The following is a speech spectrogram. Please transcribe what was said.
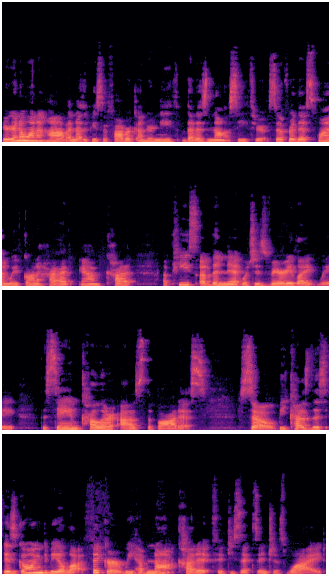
you're gonna wanna have another piece of fabric underneath that is not see-through. So for this one, we've gone ahead and cut a piece of the knit, which is very lightweight, the same color as the bodice. So because this is going to be a lot thicker, we have not cut it 56 inches wide.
